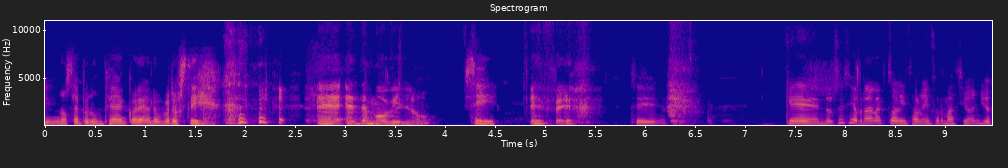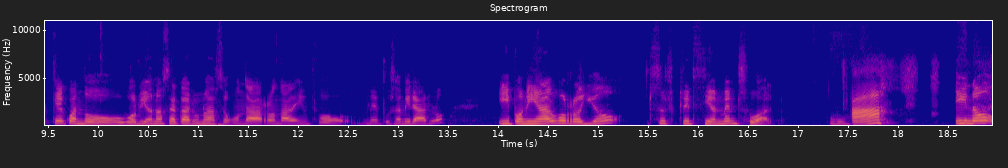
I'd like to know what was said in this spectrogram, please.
Sí. no sé pronunciar en coreano, pero sí, Eh, es de móvil, ¿no? sí. F. Sí. Que no sé si habrán actualizado la información. Yo es que cuando volvieron a sacar una segunda ronda de info me puse a mirarlo y ponía algo rollo suscripción mensual. Ah, Y no,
